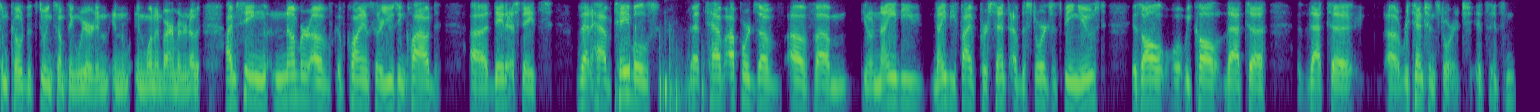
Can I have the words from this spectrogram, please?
some code that's doing something weird in in, in one environment or another. I'm seeing a number of, of clients that are using cloud uh, data estates that have tables that have upwards of of um, you know 90 95 percent of the storage that's being used is all what we call that uh, that uh, uh, retention storage. It's it's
